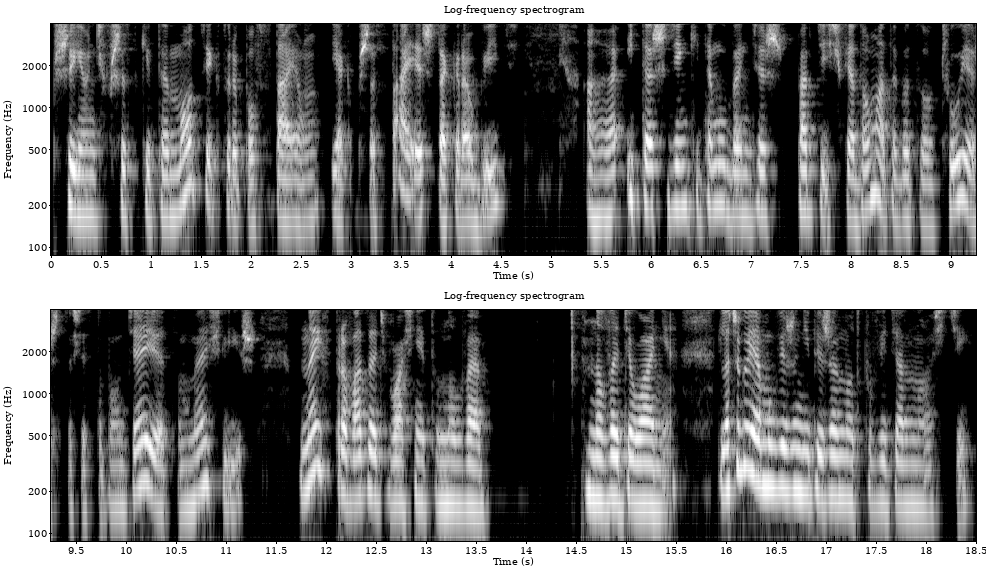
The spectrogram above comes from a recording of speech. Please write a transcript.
przyjąć wszystkie te emocje, które powstają, jak przestajesz tak robić. I też dzięki temu będziesz bardziej świadoma tego, co czujesz, co się z tobą dzieje, co myślisz. No i wprowadzać właśnie to nowe, nowe działanie. Dlaczego ja mówię, że nie bierzemy odpowiedzialności?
